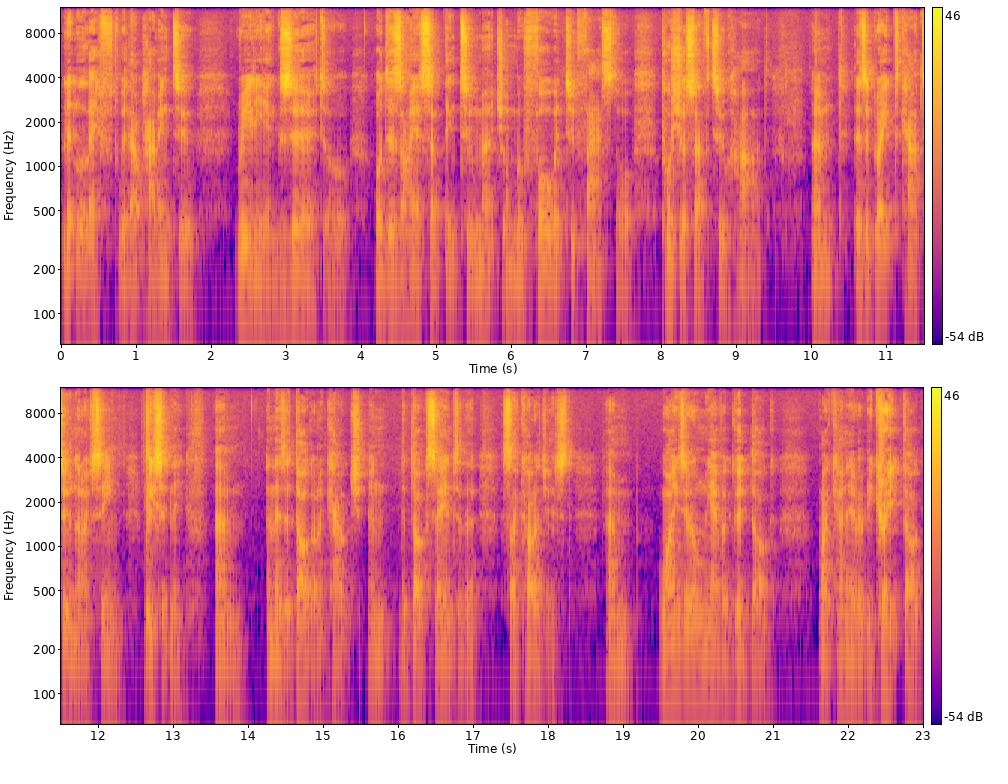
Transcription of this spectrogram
little lift without having to really exert or or desire something too much or move forward too fast or push yourself too hard. Um, there's a great cartoon that I've seen recently um, and there's a dog on a couch and the dog saying to the psychologist, um, why is it only ever good dog? Why can't it ever be great dog?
